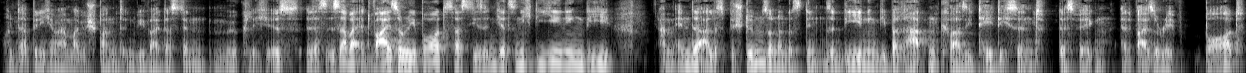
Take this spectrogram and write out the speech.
Und da bin ich immer mal gespannt, inwieweit das denn möglich ist. Das ist aber Advisory Board, das heißt, die sind jetzt nicht diejenigen, die am Ende alles bestimmen, sondern das sind diejenigen, die beratend quasi tätig sind. Deswegen Advisory Board.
